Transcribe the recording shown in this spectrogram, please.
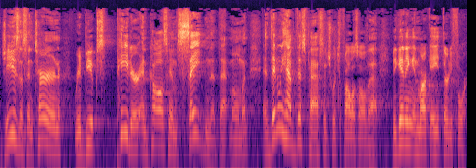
Jesus, in turn, rebukes Peter and calls him Satan at that moment. And then we have this passage which follows all that, beginning in Mark 8 34.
